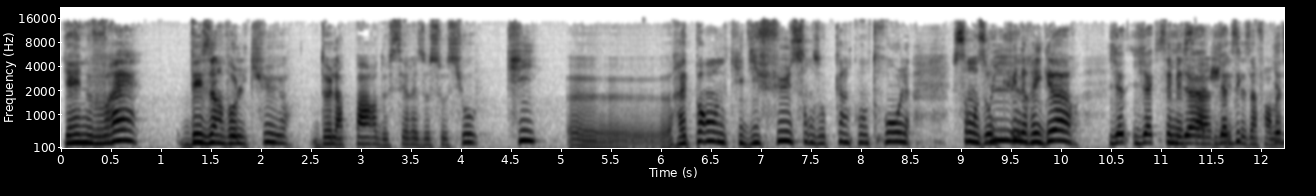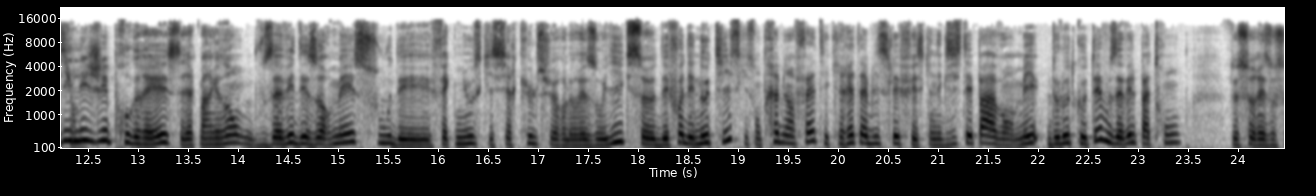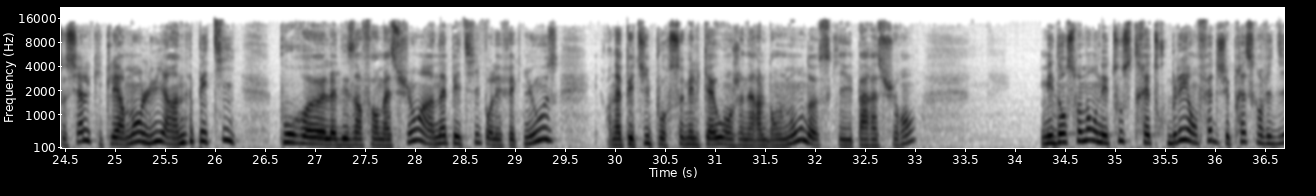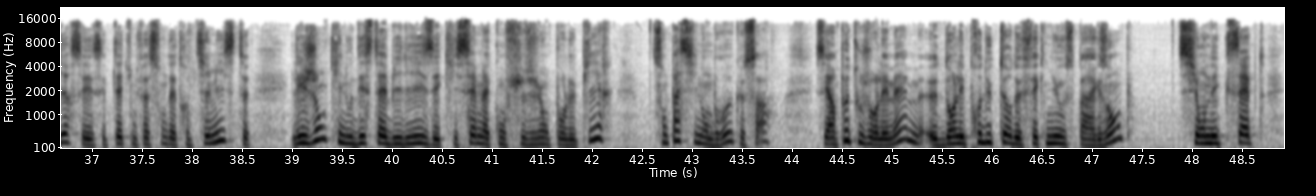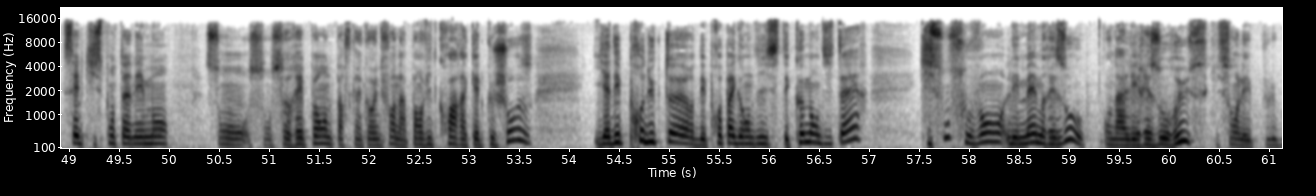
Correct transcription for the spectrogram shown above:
Il y a une vraie désinvolture de la part de ces réseaux sociaux qui euh, répandent, qui diffusent sans aucun contrôle, sans aucune rigueur. Il y a, ces messages et ces informations. Il y a des légers progrès. C'est-à-dire que, par exemple, vous avez désormais, sous des fake news qui circulent sur le réseau X, euh, des fois des notices qui sont très bien faites et qui rétablissent les faits, ce qui n'existait pas avant. Mais de l'autre côté, vous avez le patron de ce réseau social qui, clairement, lui, a un appétit pour euh, la désinformation, un appétit pour les fake news, un appétit pour semer le chaos en général dans le monde, ce qui n'est pas rassurant. Mais dans ce moment, on est tous très troublés. En fait, j'ai presque envie de dire, c'est peut-être une façon d'être optimiste. Les gens qui nous déstabilisent et qui sèment la confusion pour le pire ne sont pas si nombreux que ça. C'est un peu toujours les mêmes. Euh, Dans les producteurs de fake news, par exemple, si on accepte celles qui spontanément se répandent parce qu'encore une fois, on n'a pas envie de croire à quelque chose, il y a des producteurs, des propagandistes, des commanditaires qui sont souvent les mêmes réseaux. On a les réseaux russes qui sont les plus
